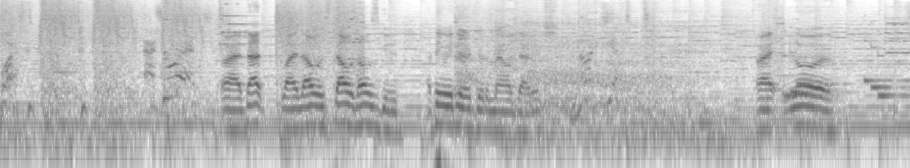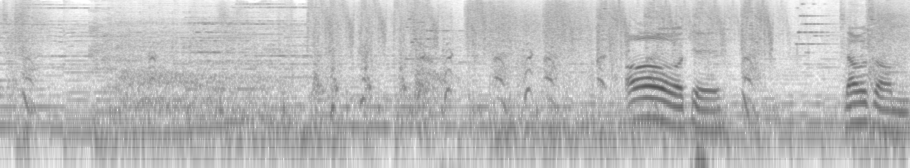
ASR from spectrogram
Do a conquest. At your edge. Alright, that, like, that was, that was, that was good. I think we did a good amount of damage. Not yet. Alright, no. Oh, okay. That was, um,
